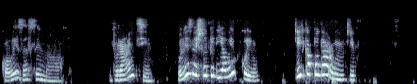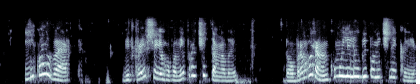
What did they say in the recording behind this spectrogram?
коли засинав. Вранці вони знайшли під ялинкою кілька подарунків і конверт. Відкривши його, вони прочитали. Доброго ранку, мої любі помічники.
